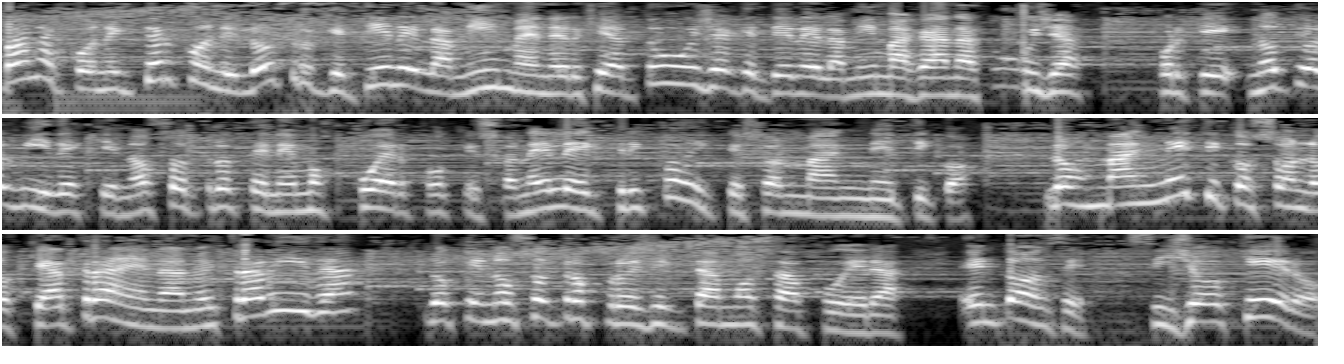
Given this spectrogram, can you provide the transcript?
van a conectar con el otro que tiene la misma energía tuya, que tiene las mismas ganas tuyas, porque no te olvides que nosotros tenemos cuerpos que son eléctricos y que son magnéticos. Los magnéticos son los que atraen a nuestra vida lo que nosotros proyectamos afuera. Entonces, si yo quiero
